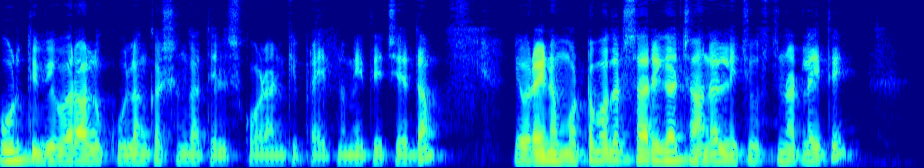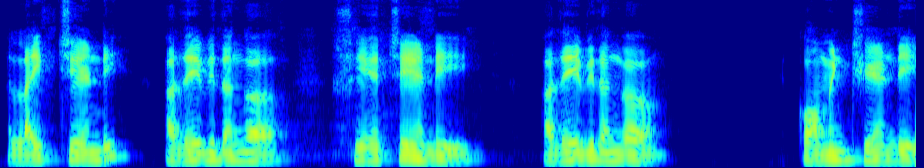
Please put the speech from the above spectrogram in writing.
పూర్తి వివరాలు కూలంకషంగా తెలుసుకోవడానికి ప్రయత్నం అయితే చేద్దాం. ఎవరైనా మొట్టమొదటిసారిగా ఛానల్ని చూస్తున్నట్లయితే లైక్ చేయండి అదేవిధంగా షేర్ చేయండి అదేవిధంగా కామెంట్ చేయండి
